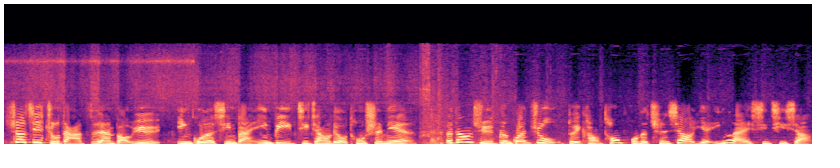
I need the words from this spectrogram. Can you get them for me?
设计主打自然保育，英国的新版硬币即将流通市面，而当局更关注对抗通膨的成效，也迎来新气象。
